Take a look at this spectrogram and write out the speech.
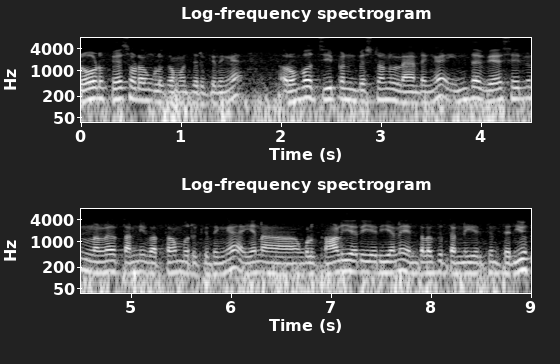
ரோடு ஃபேஸோட உங்களுக்கு அமைஞ்சிருக்குதுங்க. ரொம்ப சீப் அண்ட் பெஸ்ட்டான லேண்டுங்க இந்த வேசையிலும் நல்லா தண்ணி வத்தாமல் இருக்குதுங்க. ஏன்னா உங்களுக்கு ஆழியார் ஏரியானா எந்த அளவுக்கு தண்ணி இருக்குன்னு தெரியும்.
